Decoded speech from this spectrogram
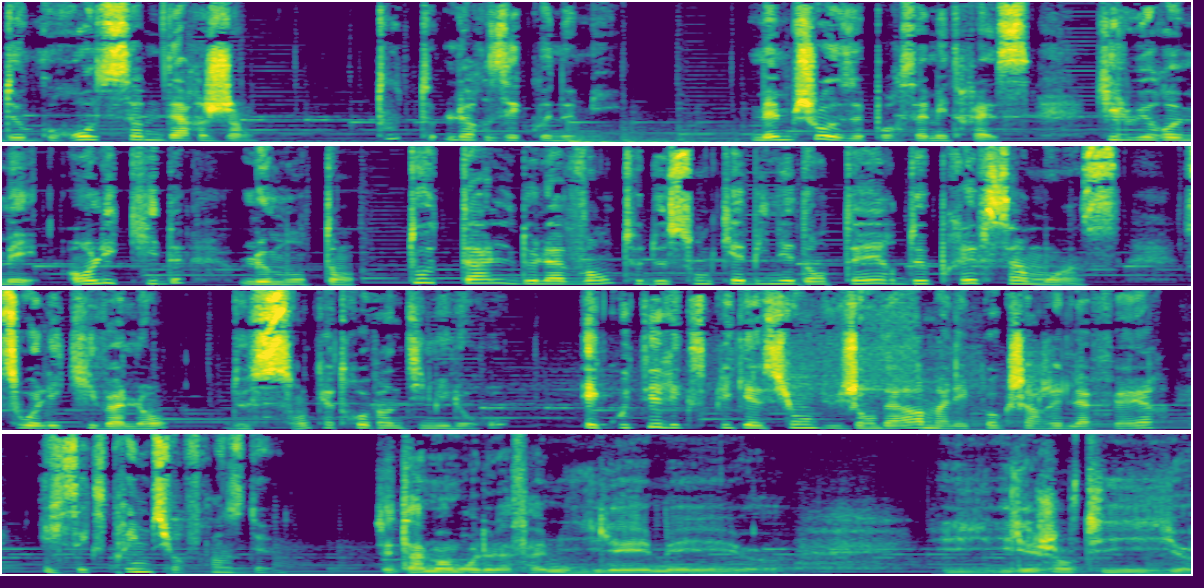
de grosses sommes d'argent, toutes leurs économies. Même chose pour sa maîtresse, qui lui remet en liquide le montant total de la vente de son cabinet dentaire de Prèves-Saint-Moins, soit l'équivalent de 190 000 euros. Écoutez l'explication du gendarme à l'époque chargé de l'affaire. Il s'exprime sur France 2. C'est un membre de la famille, il est aimé, euh, il, est gentil, euh,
